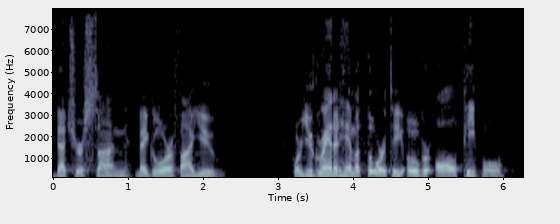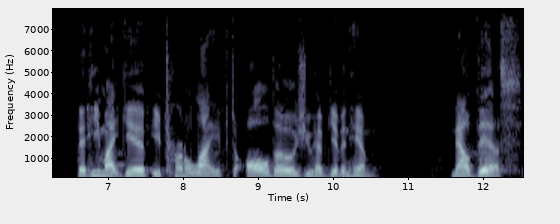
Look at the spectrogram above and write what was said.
that your Son may glorify you. For you granted him authority over all people, that he might give eternal life to all those you have given him. Now, this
